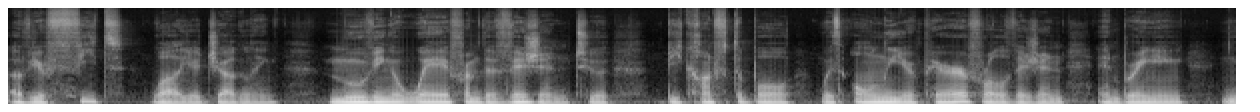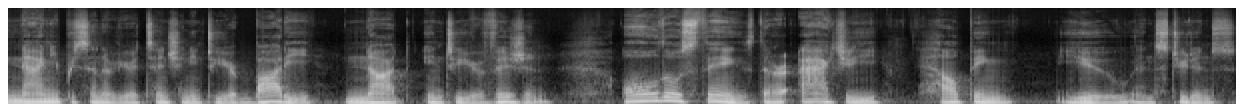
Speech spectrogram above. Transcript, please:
of your feet while you're juggling, moving away from the vision to be comfortable with only your peripheral vision and bringing 90% of your attention into your body, not into your vision. All those things that are actually helping you and students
